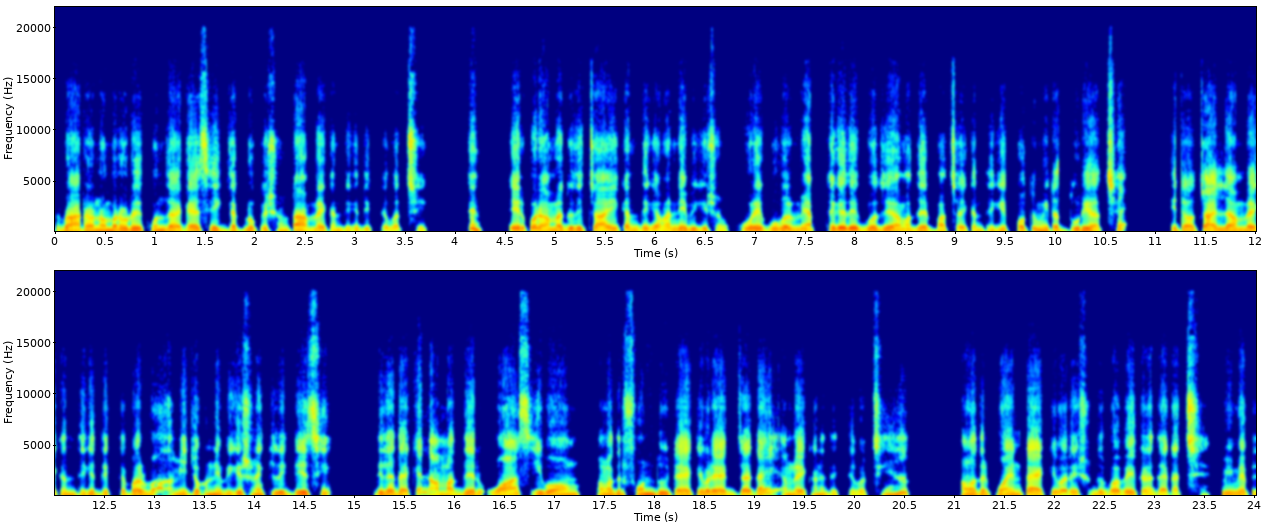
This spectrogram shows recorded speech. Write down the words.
এবার ১৮ নম্বর রোডে কোন জায়গায় আছি এক্সাক্ট লোকেশনটা আমরা এখান থেকে দেখতে পাচ্ছি। হ্যাঁ? এরপরে আমরা যদি চাই এখান থেকে আমরা নেভিগেশন করে গুগল ম্যাপ থেকে দেখব যে আমাদের বাচ্চা এখান থেকে কত মিটার দূরে আছে। এটাও চাইলে আমরা এখান থেকে দেখতে পারব। আমি যখন নেভিগেশন ক্লিক দিয়েছি, দিলে দেখেন আমাদের ওয়াচ এবং আমাদের ফোন দুইটা একেবারে এক জায়গায় আমরা এখানে দেখতে পাচ্ছি। হ্যাঁ? আমাদের পয়েন্টটা একেবারে সুন্দরভাবে এখানে দেখাচ্ছে। আমি ম্যাপে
